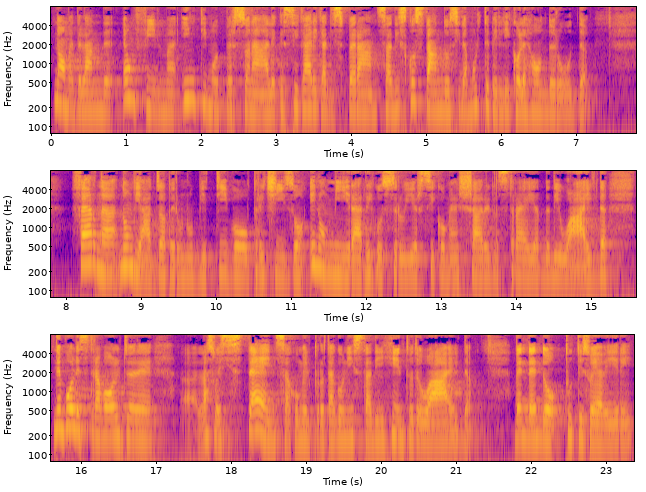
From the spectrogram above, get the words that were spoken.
Nomadland è un film intimo e personale che si carica di speranza discostandosi da molte pellicole on the road. Fern non viaggia per un obiettivo preciso e non mira a ricostruirsi come Cheryl Strayed di Wild, né vuole stravolgere uh, la sua esistenza come il protagonista di Into the Wild vendendo tutti i suoi averi.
